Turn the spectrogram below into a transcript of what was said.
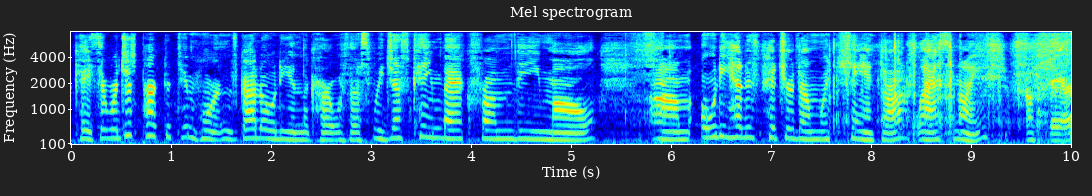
Okay, so we're just parked at Tim Hortons. Got Odie in the car with us. We just came back from the mall. Um, Odie had his picture done with Santa last night up there,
